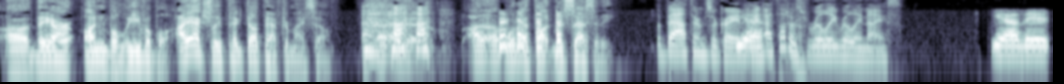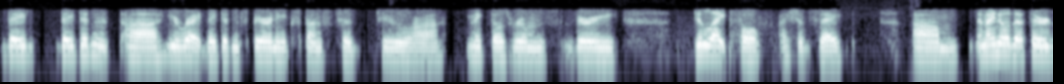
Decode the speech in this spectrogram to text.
Uh, they are unbelievable. I actually picked up after myself. uh, uh, what I thought necessity. The bathrooms are great. Yeah. I, I thought it was really, really nice. Yeah, they they they didn't. Uh, you're right. They didn't spare any expense to to uh, make those rooms very delightful. I should say. Um, and I know that they're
